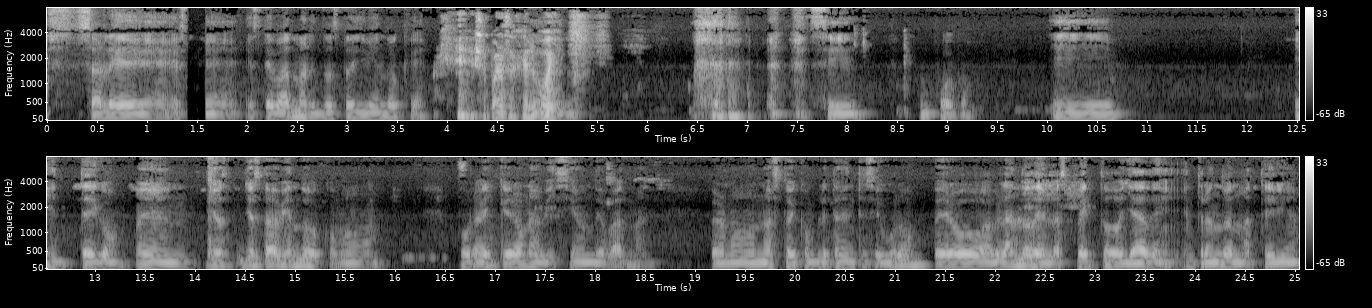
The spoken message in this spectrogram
sale este, este Batman, entonces estoy viendo que sí. Se parece a Hellboy. sí, un poco. Y, y te digo, yo, yo estaba viendo como por ahí que era una visión de Batman, pero no, no estoy completamente seguro. Pero hablando del aspecto ya de, entrando en materia,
